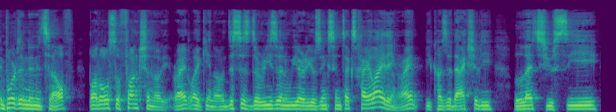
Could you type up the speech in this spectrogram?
important in itself, but also functionally, right? Like, you know, this is the reason we are using syntax highlighting, right? Because it actually lets you see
